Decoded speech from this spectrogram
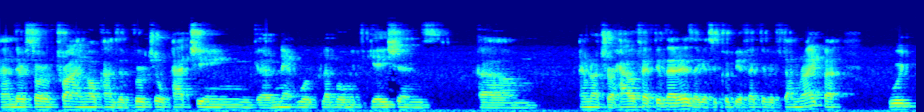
And they're sort of trying all kinds of virtual patching uh, network level mitigations um, i'm not sure how effective that is. I guess it could be effective if done right but we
